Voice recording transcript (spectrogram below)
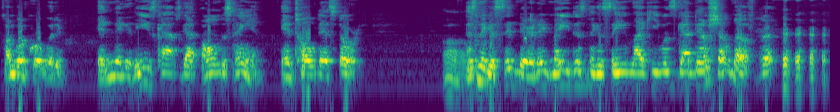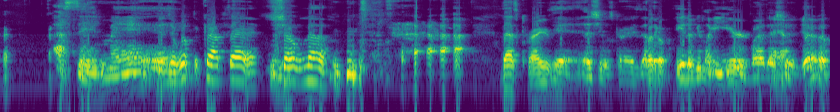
So I'm going to court with him. And nigga, these cops got on the stand and told that story. Oh. This nigga sitting there. They made this nigga seem like he was goddamn show enough, bro. I said, Did you man, whoop the cop's ass? Show enough. That's crazy. yeah, that shit was crazy. I But think he ended up getting like a year by that shit. Yeah.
